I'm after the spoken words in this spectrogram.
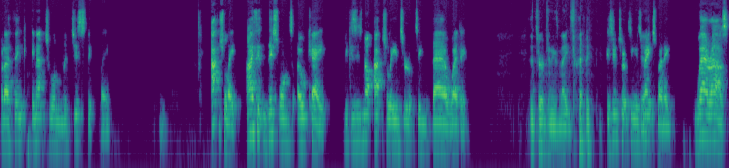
but I think in actual logistically, actually, I think this one's okay because he's not actually interrupting their wedding. He's interrupting his mate's wedding. He's interrupting his Yeah. mate's wedding. Whereas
